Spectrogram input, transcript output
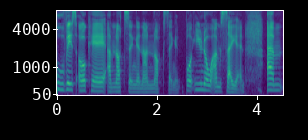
movies, okay? I'm not singing, I'm not singing. But you know what I'm saying. Um,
